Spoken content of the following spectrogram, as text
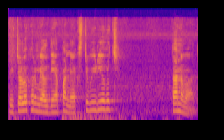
ਤੇ ਚਲੋ ਫਿਰ ਮਿਲਦੇ ਹਾਂ ਆਪਾਂ ਨੈਕਸਟ ਵੀਡੀਓ ਵਿੱਚ। ਧੰਨਵਾਦ।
